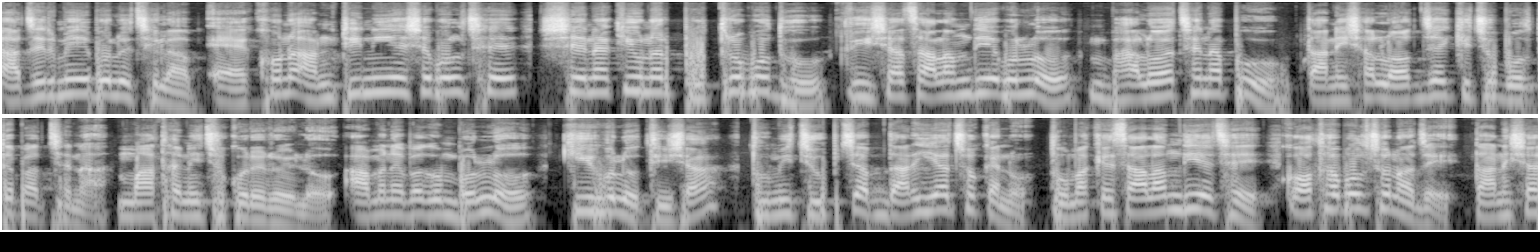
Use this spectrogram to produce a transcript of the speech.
কাজের মেয়ে বলেছিলাম। এখন আন্টি নিয়ে এসে বলছে, সে নাকি ওনার পুত্রবধূ। তিশা সালাম দিয়ে বলল, ভালো আছেন আপু? তানিশা লজ্জায় কিছু বলতে পারছে না, মাথা নিচু করে রইল। আমেনা বেগম বলল, কি হলো তিশা? তুমি চুপচাপ দাঁড়িয়ে আছো কেন? তোমাকে সালাম দিয়েছে, কথা বলছো না যে? তানিশা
